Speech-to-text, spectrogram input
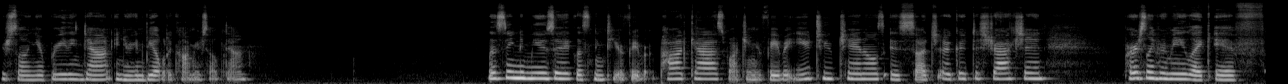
you're slowing your breathing down and you're to be able to calm yourself down. Listening to music, listening to your favorite podcast, watching your favorite YouTube channels is such a good distraction. Personally, for me, like if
